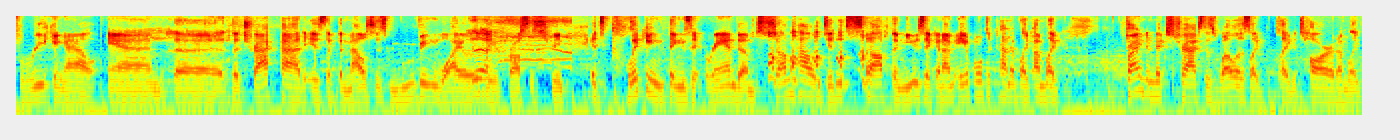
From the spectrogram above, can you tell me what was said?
freaking out, and the the trackpad is like the mouse is moving wildly across the screen. It's clicking things at random. Somehow didn't stop the music, and I'm able to kind of like I'm like trying to mix tracks as well as like play guitar, and I'm like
